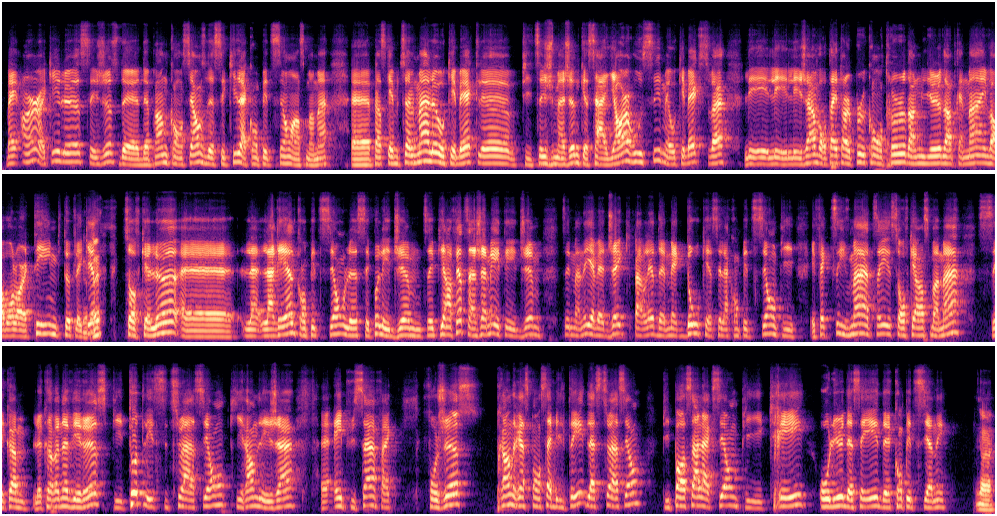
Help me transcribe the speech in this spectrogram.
Ben, un, OK, là, c'est juste de, prendre conscience de c'est qui la compétition en ce moment. Euh, parce qu'habituellement, là, au Québec, là, puis, tu sais, j'imagine que c'est ailleurs aussi, mais au Québec, souvent, les, les, gens vont être un peu contre eux dans le milieu de l'entraînement. Ils vont avoir leur team, puis toute l'équipe. Sauf que là, euh, la, réelle compétition, c'est pas les gyms. Puis, en fait, ça n'a jamais été gym. Tu sais, une il y avait Jake qui parlait de McDo, que c'est la compétition. Puis, effectivement, sauf qu'en ce moment, c'est comme le coronavirus, puis toutes les situations qui rendent les gens euh, impuissants. Fait faut juste prendre responsabilité de la situation, puis passer à l'action, puis créer au lieu d'essayer de compétitionner. Ouais.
